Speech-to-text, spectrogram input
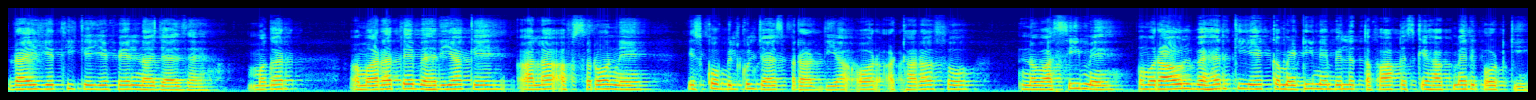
رائے یہ تھی کہ یہ فعل ناجائز ہے، مگر امارت بحریہ کے اعلیٰ افسروں نے اس کو بالکل جائز قرار دیا اور اٹھارہ سو نواسی میں امراء البحر کی ایک کمیٹی نے بالاتفاق اس کے حق میں رپورٹ کی۔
